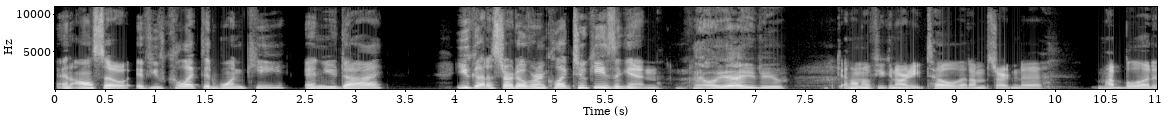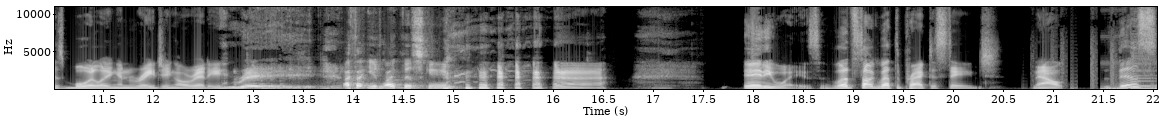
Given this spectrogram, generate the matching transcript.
and also, if you've collected one key and you die, you got to start over and collect two keys again. Hell yeah, you do. I don't know if you can already tell that I'm starting to my blood is boiling and raging already. Rage. I thought you'd like this game. Anyways, let's talk about the practice stage. Now, this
